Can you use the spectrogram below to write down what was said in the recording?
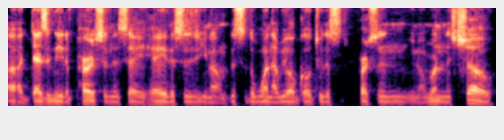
a designated person to say hey this is you know this is the one that we all go to this person you know running the show.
